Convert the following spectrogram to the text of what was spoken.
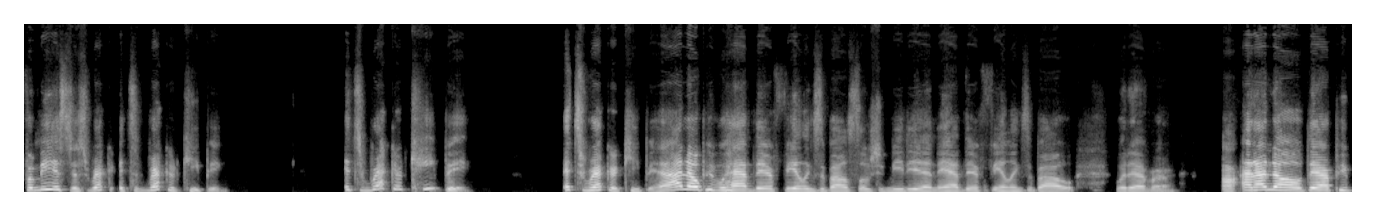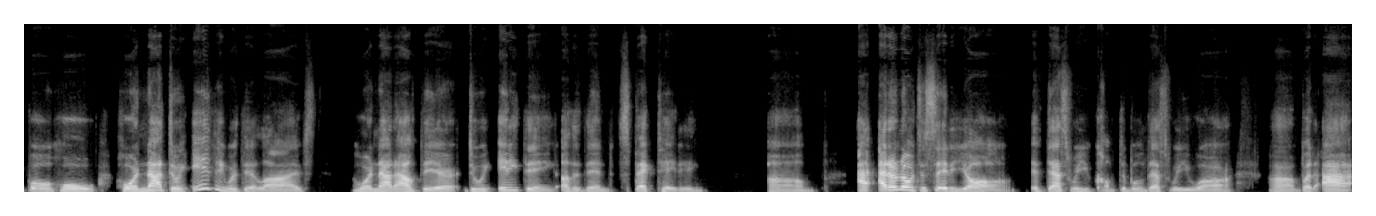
for me it's just record, it's record keeping. It's record keeping it's record keeping. And I know people have their feelings about social media and they have their feelings about whatever. Uh, and I know there are people who who are not doing anything with their lives, who are not out there doing anything other than spectating. Um, I, I don't know what to say to y'all. If that's where you're comfortable, that's where you are. Uh, but I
